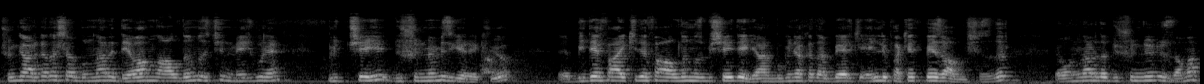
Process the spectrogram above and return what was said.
Çünkü arkadaşlar bunları devamlı aldığımız için mecburen bütçeyi düşünmemiz gerekiyor. E, Bir defa iki defa aldığımız bir şey değil. Yani bugüne kadar belki 50 paket bez almışızdır. E onları da düşündüğünüz zaman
